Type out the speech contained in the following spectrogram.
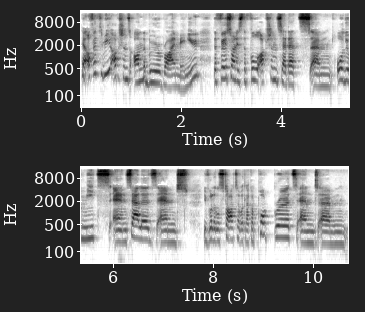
they offer three options on the boerebraai menu. The first one is the full option, so that's um, all your meats and salads and You've got a little starter with like a port potbrood and um,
